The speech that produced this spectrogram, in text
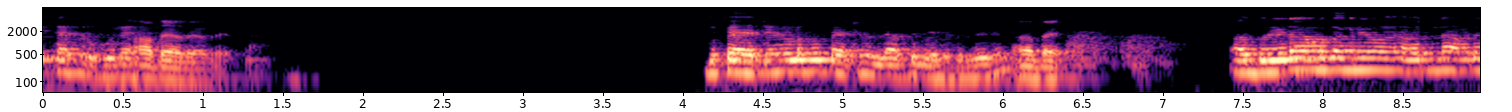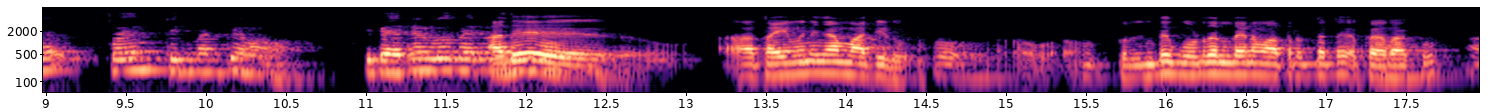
തിരഞ്ഞെടുക്കും അല്ലേ അതെ അതെ അതെ. ഇത് പാറ്റേൺ ഉള്ളത് പാറ്റേൺ ഇല്ലാത്ത പേരുണ്ട് അതെ. ബ്രീഡ് ആവണത് എങ്ങനെയാണ്? അവരെന്നെ അവരെ സ്വയം തീരുമാനിക്കണോ ഈ പാറ്റേൺ ഉള്ളത് അത് ആ ടൈമിന് ഞാൻ മാറ്റിയിടും. ഓ. പ്രിന്റ് കൂടുതലുള്ളതിനെ മാത്രം ഇട്ടിട്ട് പേറാക്കും ആ,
